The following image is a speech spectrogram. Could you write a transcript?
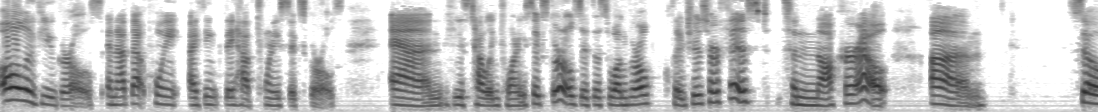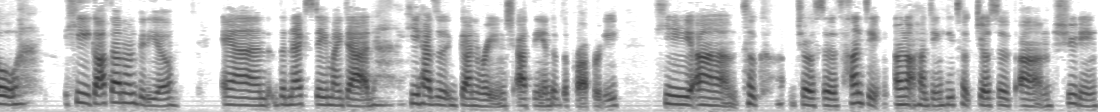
all of you girls. And at that point, I think they have 26 girls. And he's telling 26 girls if this one girl clenches her fist to knock her out. Um, so he got that on video. And the next day, my dad, he has a gun range at the end of the property. He um, took Joseph hunting, or not hunting, he took Joseph um, shooting.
